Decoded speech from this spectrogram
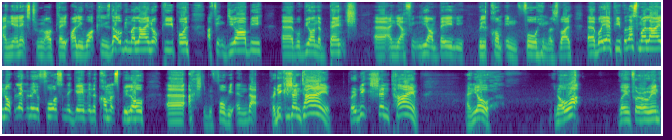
and yeah, next to him, I'll play Ollie Watkins. That will be my lineup, people. I think Diaby uh, will be on the bench. Uh, and yeah, I think Leon Bailey will come in for him as well. Uh, but yeah, people, that's my lineup. Let me know your thoughts on the game in the comments below. Uh, actually, before we end that, prediction time! Prediction time! And yo, you know what? Going for a win.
